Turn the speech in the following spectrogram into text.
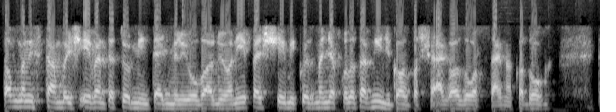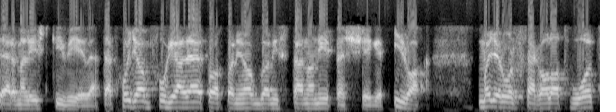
Afganisztánban is évente több mint egy millióval nő a népesség, miközben gyakorlatilag nincs gazdasága az országnak a dog termelést kivéve. Tehát hogyan fogja eltartani Afganisztán a népességét? Irak. Magyarország alatt volt,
